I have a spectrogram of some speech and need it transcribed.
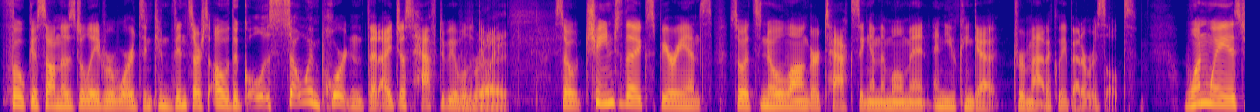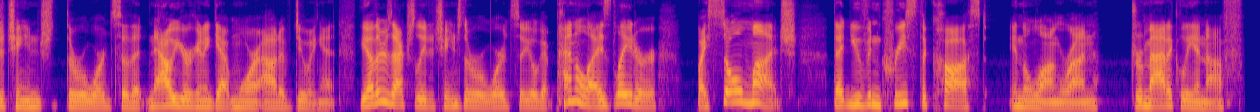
focus on those delayed rewards and convince ourselves, oh, the goal is so important that I just have to be able to right. do it. So change the experience so it's no longer taxing in the moment and you can get dramatically better results. One way is to change the reward so that now you're going to get more out of doing it. The other is actually to change the reward so you'll get penalized later by so much that you've increased the cost in the long run dramatically enough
